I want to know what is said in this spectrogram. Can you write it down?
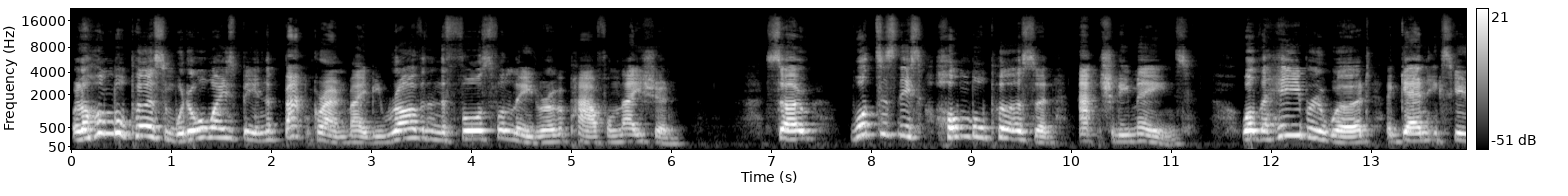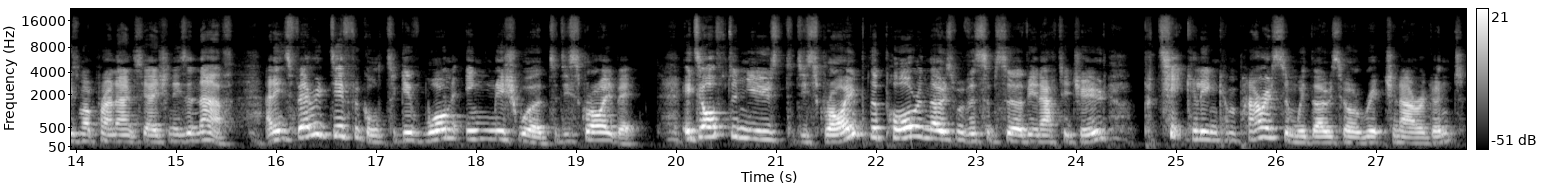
Well, a humble person would always be in the background, maybe, rather than the forceful leader of a powerful nation. So, what does this humble person actually means? Well, the Hebrew word, again, excuse my pronunciation, is anav, and it's very difficult to give one English word to describe it. It's often used to describe the poor and those with a subservient attitude, particularly in comparison with those who are rich and arrogant.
